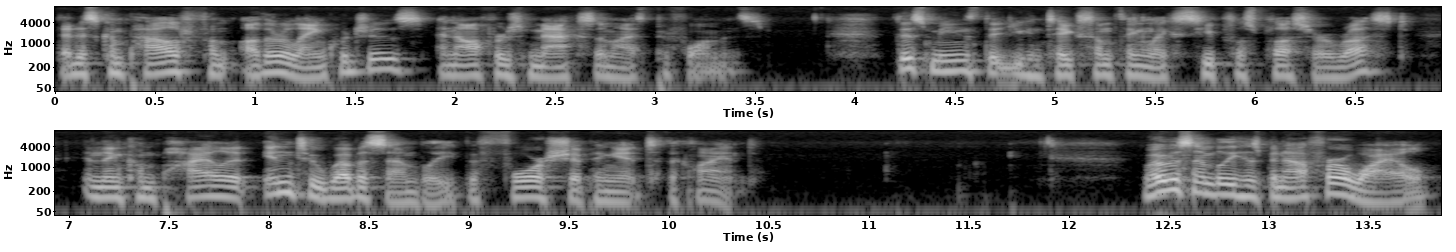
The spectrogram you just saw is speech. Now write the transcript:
that is compiled from other languages and offers maximized performance. This means that you can take something like C++ or Rust and then compile it into WebAssembly before shipping it to the client. WebAssembly has been out for a while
